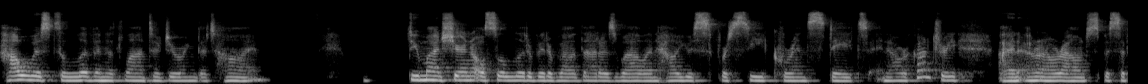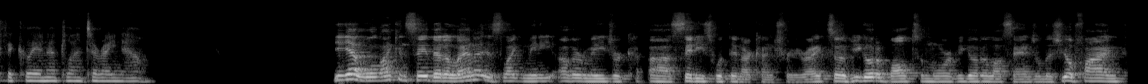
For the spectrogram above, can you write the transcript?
how it was to live in Atlanta during the time. Do you mind sharing also a little bit about that as well and how you foresee current state in our country and, and around specifically in Atlanta right now? Yeah, well, I can say that Atlanta is like many other major uh, cities within our country, right? So if you go to Baltimore, if you go to Los Angeles, you'll find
